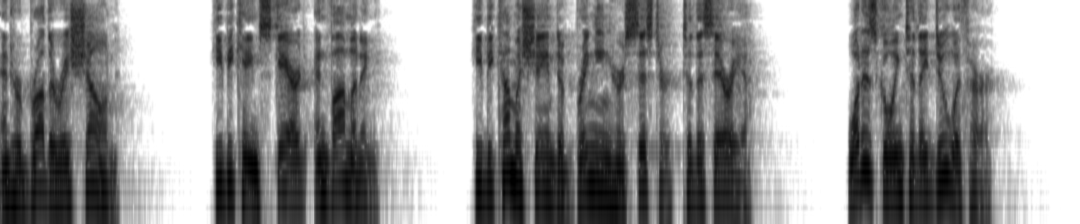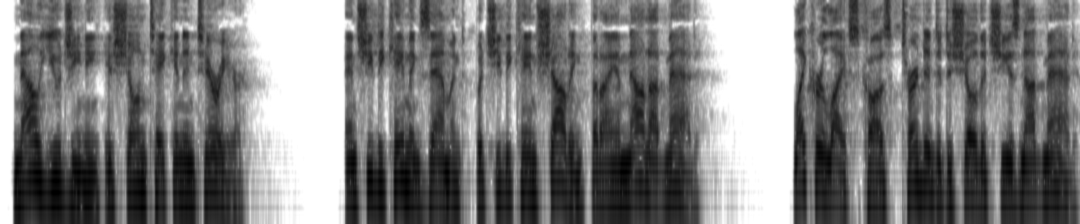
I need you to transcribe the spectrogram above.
and her brother is shown. He became scared and vomiting. He become ashamed of bringing her sister to this area. What is going to they do with her? Now Eugenie is shown taken interior. And she became examined, but she became shouting that I am now not mad. Like her life's cause turned into to show that she is not mad.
